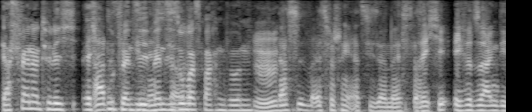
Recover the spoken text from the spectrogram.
Das wäre natürlich echt Ah, gut, wenn sie, wenn sie sowas machen würden. Das ist wahrscheinlich als dieser Nester. Also ich, ich würde sagen, die,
